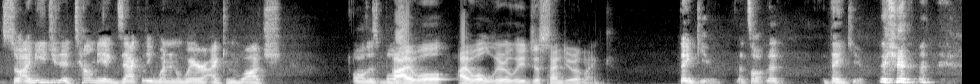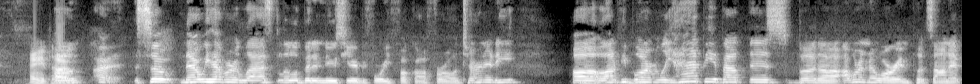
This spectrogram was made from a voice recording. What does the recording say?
So I need you to tell me exactly when and where I can watch all this bullshit. I will. I will literally just send you a link Thank you. That's all. That. Thank you. anytime. um, all right. So now we have our last little bit of news here before we fuck off for all eternity. Uh, a lot of people aren't really happy about this, but uh, I want to know our inputs on it.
